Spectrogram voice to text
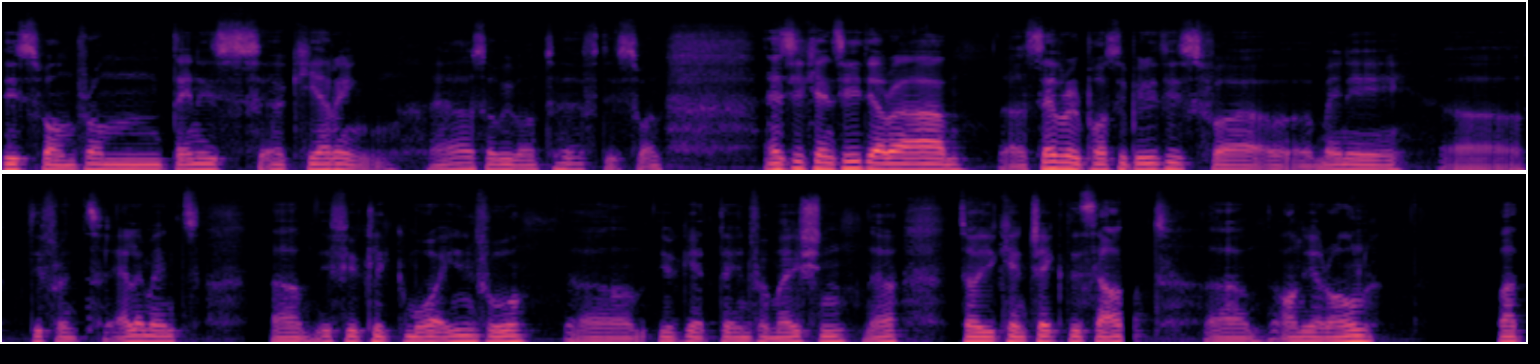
this one from Dennis uh, Kehrig yeah, so we want to have this one. As you can see there are uh, several possibilities for uh, many uh, different elements um, if you click more info um, you get the information yeah? so you can check this out um, on your own. But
